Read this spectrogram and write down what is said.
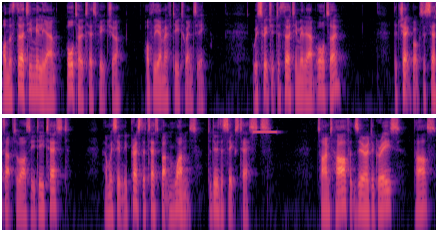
on the 30 milliamp auto test feature of the MFT20. We switch it to 30 milliamp auto. The checkbox is set up to RCD test and we simply press the test button once to do the six tests. Times half at zero degrees, pass.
